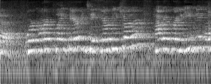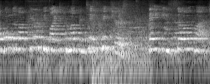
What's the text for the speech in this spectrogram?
To work hard, play fair, and take care of each other. Have a great evening. We'll hold them up here if you'd like to come up and take pictures. Thank you so much.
